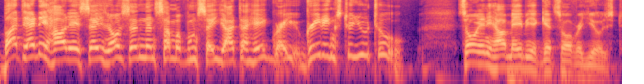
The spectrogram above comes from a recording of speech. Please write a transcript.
But anyhow, they say no, and then some of them say Yata hey, greetings to you too. So anyhow, maybe it gets overused.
